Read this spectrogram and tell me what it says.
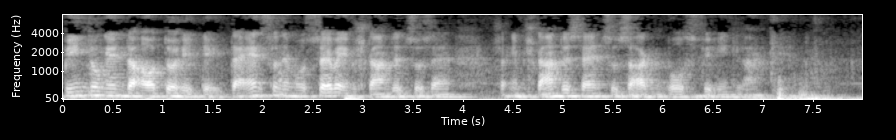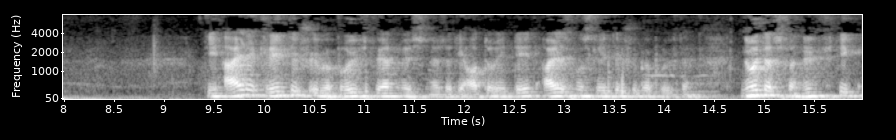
Bindungen der Autorität. Der Einzelne muss selber imstande, zu sein, imstande sein zu sagen, wo es für ihn lang geht. Die alle kritisch überprüft werden müssen. Also die Autorität, alles muss kritisch überprüft werden. Nur das vernünftig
